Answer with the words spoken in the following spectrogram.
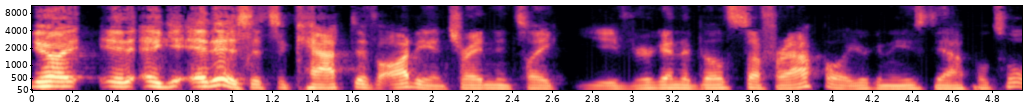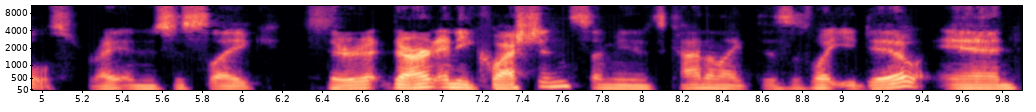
you know, it, it, it is, it's a captive audience, right? And it's like, if you're going to build stuff for Apple, you're going to use the Apple tools, right? And it's just like, there, there aren't any questions. I mean, it's kind of like, this is what you do. And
